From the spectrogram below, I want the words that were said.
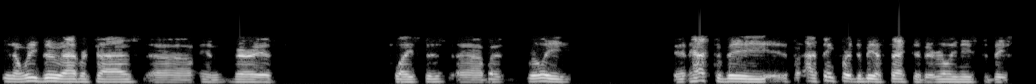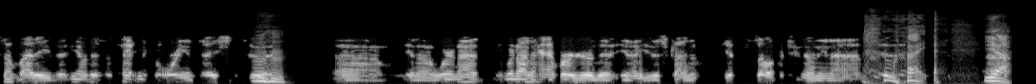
you know, we do advertise, uh, in various places, uh, but really it has to be. I think for it to be effective, it really needs to be somebody that you know. There's a technical orientation to mm-hmm. it. Um, you know, we're not we're not a hamburger that you know you just kind of get sell it for two ninety nine. right. Yeah. Uh,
